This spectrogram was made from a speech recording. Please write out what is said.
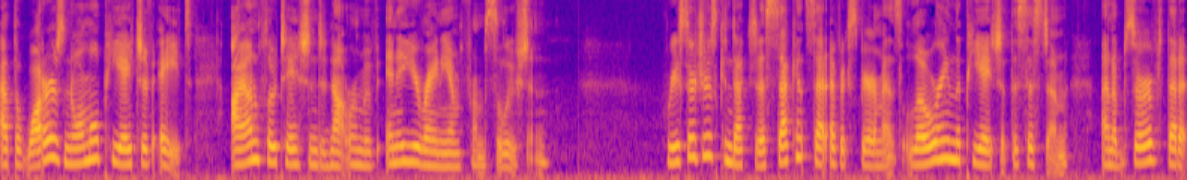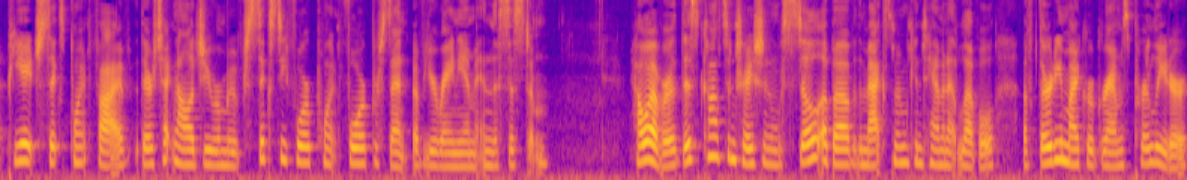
At the water's normal pH of 8, ion flotation did not remove any uranium from solution. Researchers conducted a second set of experiments lowering the pH of the system and observed that at pH 6.5, their technology removed 64.4% of uranium in the system. However, this concentration was still above the maximum contaminant level of 30 micrograms per liter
